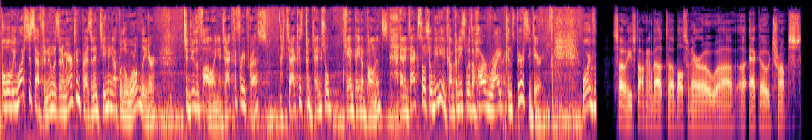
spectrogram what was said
But what we watched this afternoon was an American president teaming up with a world leader to do the following attack the free press, attack his potential campaign opponents, and attack social media companies with a hard right conspiracy theory. Words. So he's talking about uh, Bolsonaro uh, uh, echoed Trump's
